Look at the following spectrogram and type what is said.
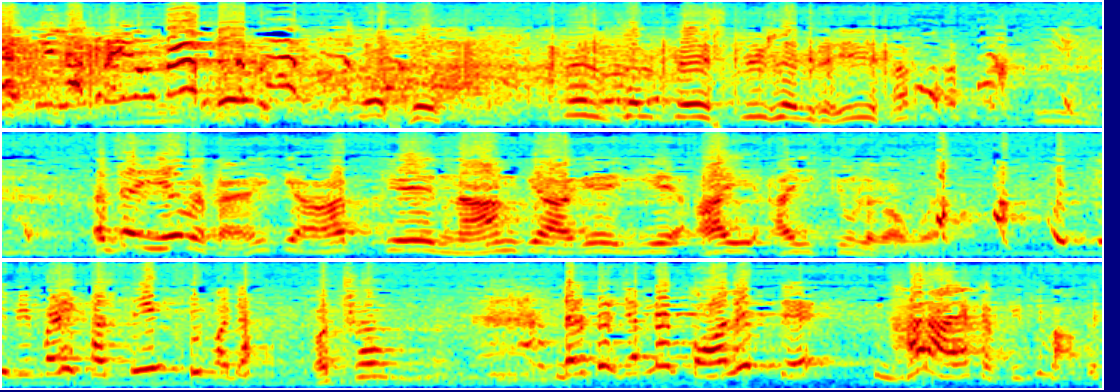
ऐसी लग रही हूँ बिल्कुल पेस्ट्री लग रही है। अच्छा ये बताएँ कि आपके नाम के आगे ये आई आई क्यों लगा हुआ है? उसकी भी बड़ी हसीन सी वजह। अच्छा। दरअसल जब मैं कॉलेज से घर आया करती थी वापस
